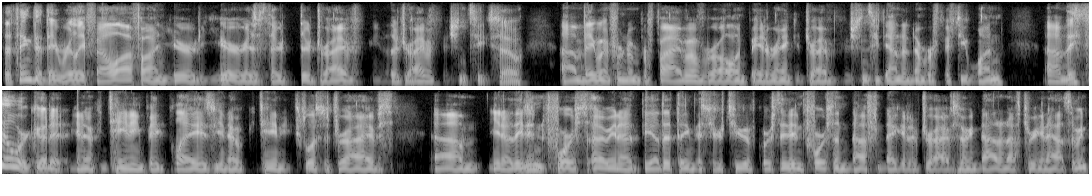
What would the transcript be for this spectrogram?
the thing that they really fell off on year to year is their their drive, you know, their drive efficiency. So um, they went from number five overall in beta rank and drive efficiency down to number 51. Um, they still were good at you know containing big plays, you know, containing explosive drives. Um, you know, they didn't force. I mean, uh, the other thing this year too, of course, they didn't force enough negative drives. I mean, not enough three and outs. I mean,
